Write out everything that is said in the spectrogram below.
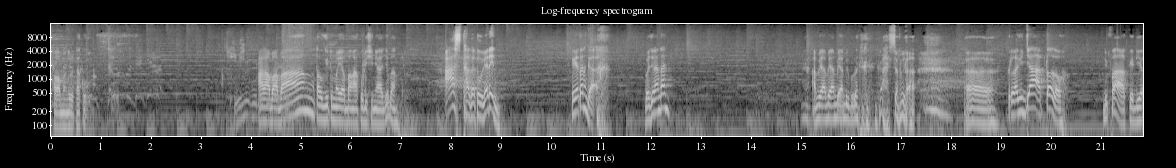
kalau menurut aku. Ala babang, tahu gitu mah ya bang aku di sini aja bang. Astaga tuh liatin. Kelihatan nggak? Bajaran kan? Ambil ambil ambil ambil bukan. Asam ya. Uh, lagi jatuh loh. Dipakai dia.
